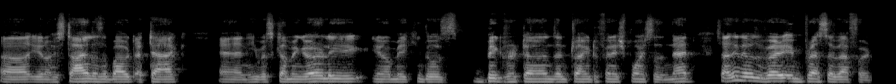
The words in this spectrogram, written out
Uh, you know, his style is about attack, and he was coming early, you know, making those big returns and trying to finish points to the net. So I think that was a very impressive effort.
